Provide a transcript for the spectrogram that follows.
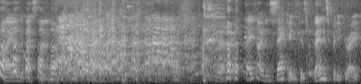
I am the best man. Dave's not even second because Ben's pretty great.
